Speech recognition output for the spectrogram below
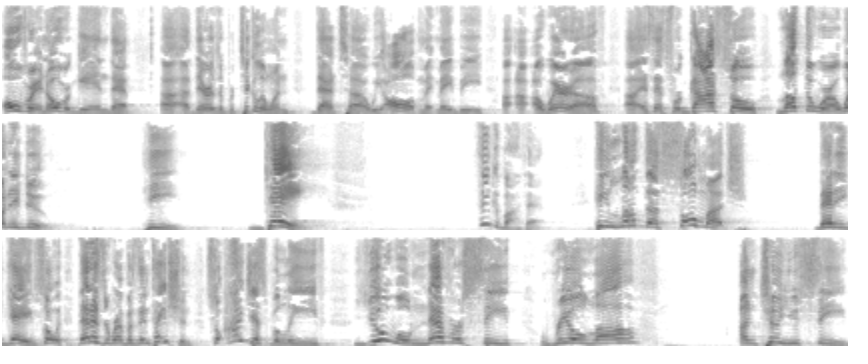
over and over again that uh, there is a particular one that we all may, may be aware of. it says, "For God so loved the world, what did He do? He gave." Think about that. He loved us so much that he gave. So that is a representation. So I just believe you will never see real love until you see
